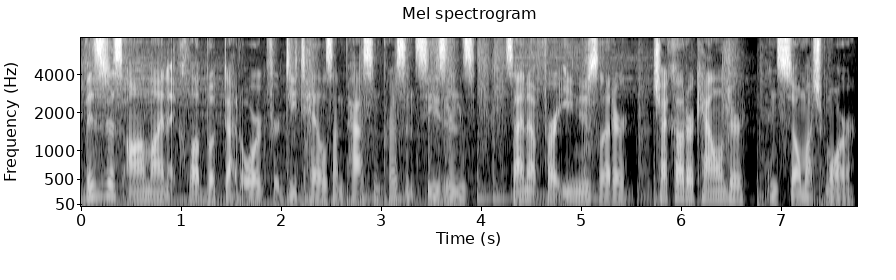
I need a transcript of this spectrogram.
Visit us online at clubbook.org for details on past and present seasons, sign up for our e newsletter, check out our calendar, and so much more.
